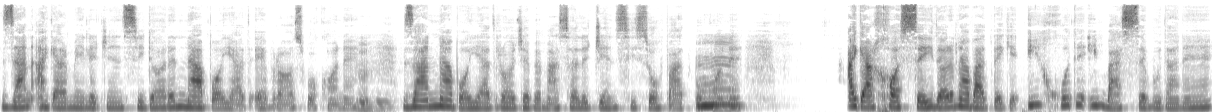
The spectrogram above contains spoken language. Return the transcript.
زن اگر میل جنسی داره نباید ابراز بکنه. زن نباید راجع به مسائل جنسی صحبت بکنه. اگر خاصه ای داره نباید بگه. این خود این بسته بودنه.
